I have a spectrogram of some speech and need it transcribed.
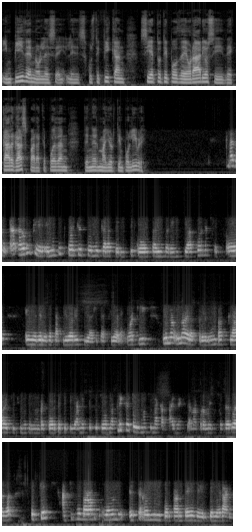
impiden o les justifican cierto tipo de horarios y de cargas para que puedan tener mayor tiempo libre. Que en un sector que fue muy característico esta diferencia fue en el sector eh, de los repartidores y las repartidoras. ¿no? Aquí una, una de las preguntas clave que hicimos en un reporte que se llama Este futuro no aplica y tuvimos una campaña que se llama Promesas de Ruedas, es que aquí jugaban este rol muy importante del horario,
